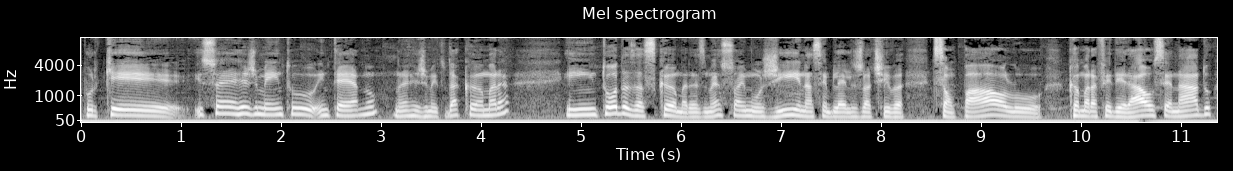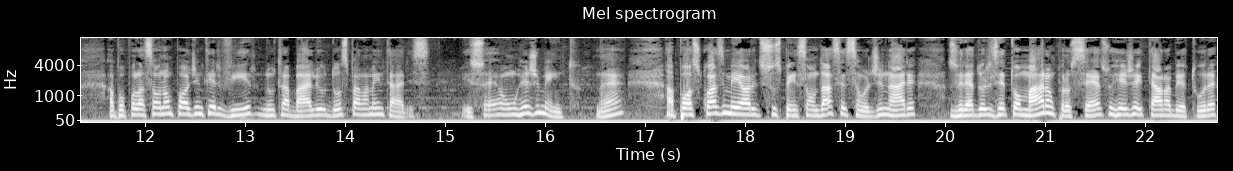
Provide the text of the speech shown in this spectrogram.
porque isso é regimento interno, né, regimento da Câmara, e em todas as câmaras, não é só em Mogi, na Assembleia Legislativa de São Paulo, Câmara Federal, Senado, a população não pode intervir no trabalho dos parlamentares. Isso é um regimento, né? Após quase meia hora de suspensão da sessão ordinária, os vereadores retomaram o processo e rejeitaram a abertura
